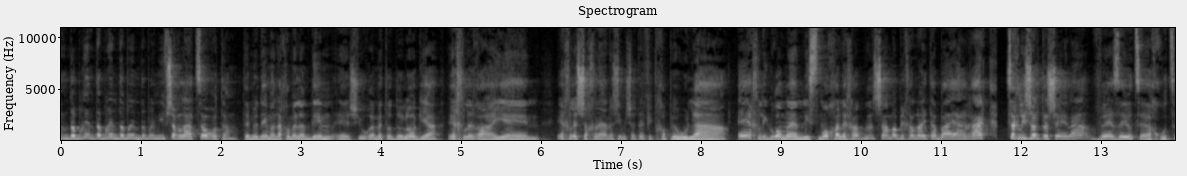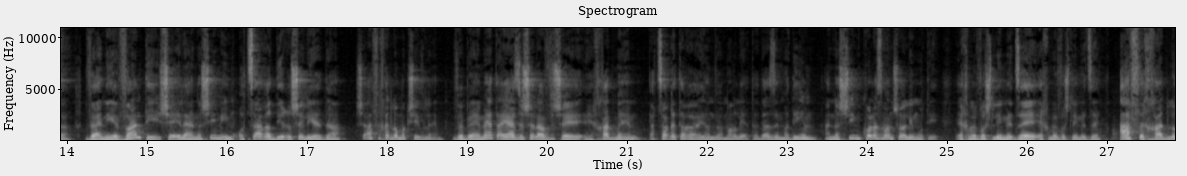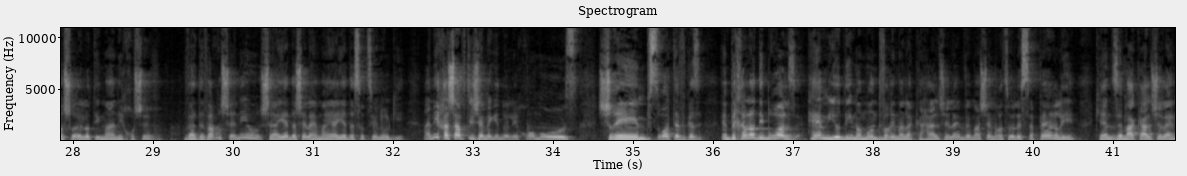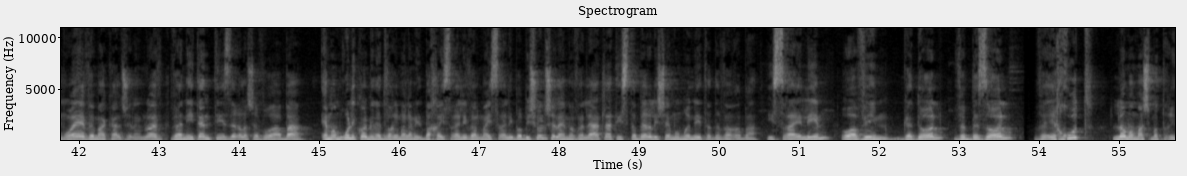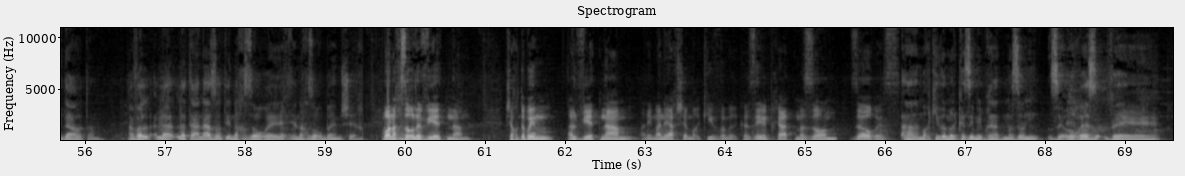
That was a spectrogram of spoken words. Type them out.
מדברים מדברים מדברים מדברים אי אפשר לעצור אותם אתם יודעים אנחנו מלמדים שיעורי מתודולוגיה איך לראיין איך לשכנע אנשים לשתף איתך פעולה איך לגרום להם לסמוך עליך שם בכלל לא הייתה בעיה רק צריך לשאול את השאלה וזה יוצא החוצה ואני הבנתי שאלה אנשים עם אוצר אדיר של ידע שאף אחד לא מקשיב להם ובאמת היה איזה שלב שאחד מהם עצר את הרעיון ואמר לי, אתה יודע, זה מדהים. אנשים כל הזמן שואלים אותי, איך מבשלים את זה, איך מבשלים את זה. אף אחד לא שואל אותי מה אני חושב. והדבר השני הוא שהידע שלהם היה ידע סוציולוגי. אני חשבתי שהם יגידו לי חומוס, שרימפס, רוטב וכזה, הם בכלל לא דיברו על זה. הם יודעים המון דברים על הקהל שלהם, ומה שהם רצו לספר לי, כן, זה מה הקהל שלהם אוהב ומה הקהל שלהם לא אוהב, ואני אתן טיזר לשבוע הבא. הם אמרו לי כל מיני דברים על המטבח הישראלי ועל מה ישראלי בבישול שלהם, אבל לאט לאט הסתבר לי שהם אומרים לי את הדבר הבא. ישראלים אוהבים גדול ובזול, ואיכות לא ממש מטרידה אותם. אבל לטענה הזאת נחזור, נחזור בהמשך. בוא נחזור לווייטנאם. כשאנחנו מדברים על וייטנאם, אני מניח שהמרכיב המרכזי מבחינת מזון זה אורז. המרכיב המרכזי מבחינת מזון זה אורז,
